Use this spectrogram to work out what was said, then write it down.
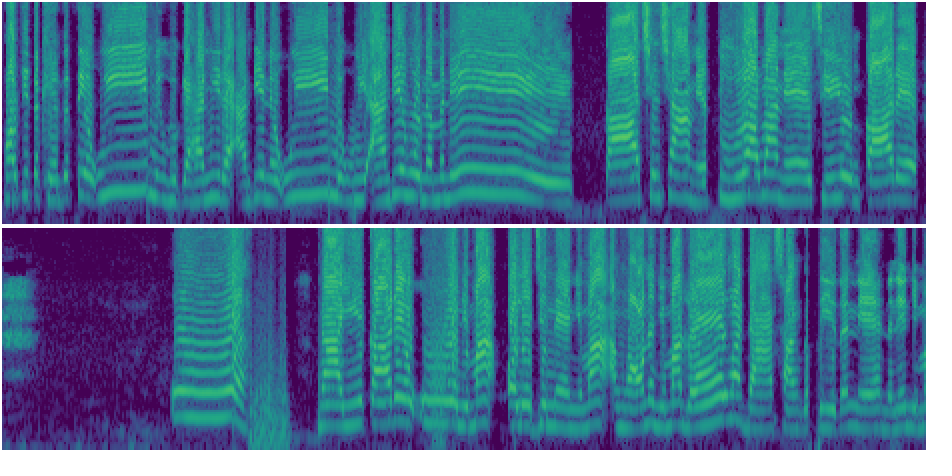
เผาจี้ตะแคงตะเตียอุ้ยไม่อุ้ยแกฮันนี่แหละอันเดียเนี่ยอุ้ยไม่อุ้ยอันเดียหัวน่ะมันนี่กาเชียนช่างเนี่ยตือรอกมาเนี่ยเสียยงกาเด้โอ้ย နာရီကားတဲ့ဦးညီမ original ညီမအငေါင်းနဲ့ညီမလုံးဝဒါချန်ကပလီတဲ့နဲ့နည်းနည်းညီမ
